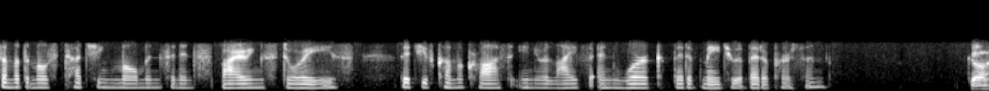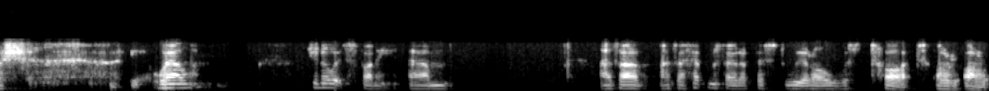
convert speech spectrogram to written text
some of the most touching moments and inspiring stories that you've come across in your life and work that have made you a better person? Gosh, well, do you know it's funny? Um, as a as a hypnotherapist, we're always taught, or, or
